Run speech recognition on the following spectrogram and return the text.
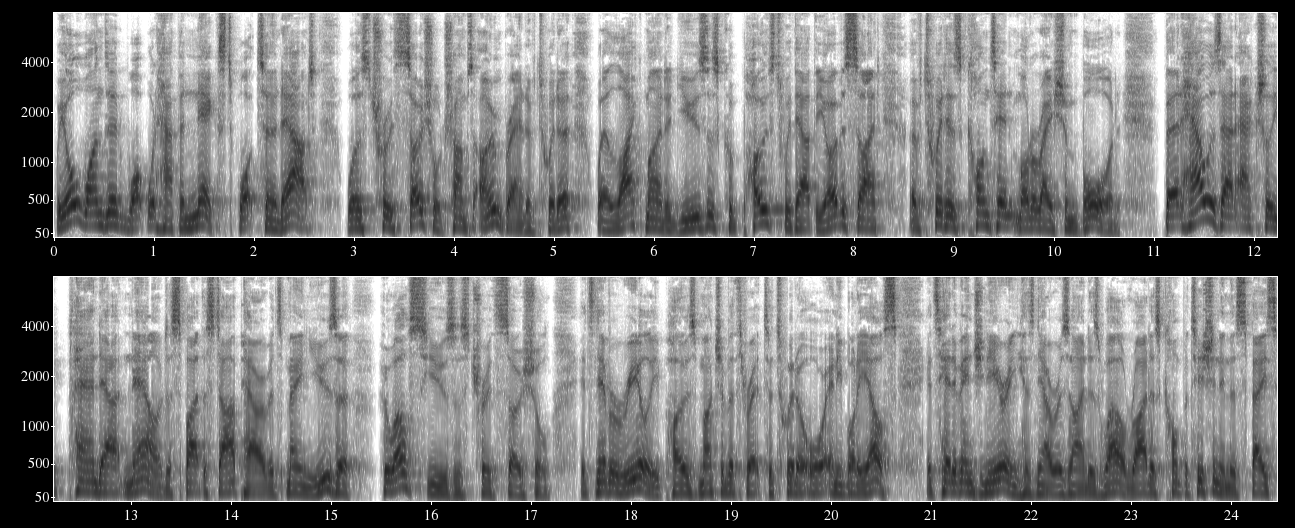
we all wondered what would happen next. What turned out was Truth Social, Trump's own brand of Twitter, where like-minded users could post without the oversight of Twitter's content moderation board. But how has that actually panned out now, despite the star power of its main user, who else uses Truth Social? It's never really posed much of a threat to Twitter or anybody else. Its head of engineering has now resigned as well. Writers' competition in the space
